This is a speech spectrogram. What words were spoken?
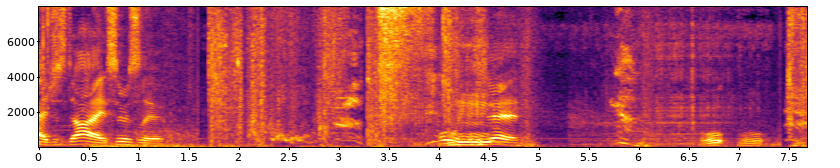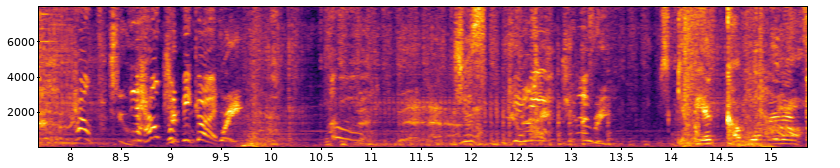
Yeah, just die, seriously. Holy shit. Oh, oh. Help! Help would be good! Just give me. Just give me a couple minutes.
